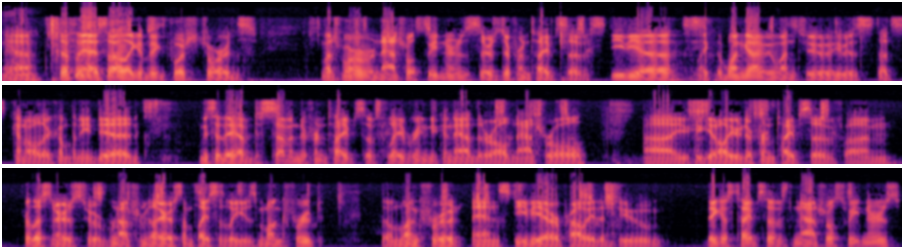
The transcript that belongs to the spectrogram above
yeah. Definitely, I saw like a big push towards much more of our natural sweeteners. There's different types of stevia. Like the one guy we went to, he was that's kind of all their company did. He said they have seven different types of flavoring you can add that are all natural. Uh, you could get all your different types of. Um, for listeners who are not familiar, some places will use monk fruit. So monk fruit and stevia are probably the two biggest types of natural sweeteners.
